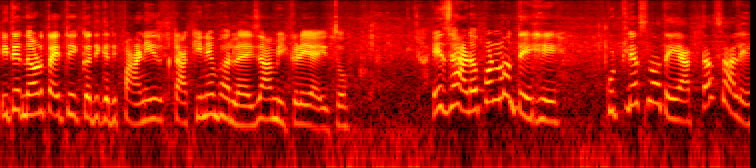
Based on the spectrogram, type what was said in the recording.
इथे नळता इथे कधी कधी पाणी टाकीने भरलं यायचं आम्ही इकडे यायचो. हे झाडं पण नव्हते हे. कुठलेच नव्हते. हे आत्ताच आले.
